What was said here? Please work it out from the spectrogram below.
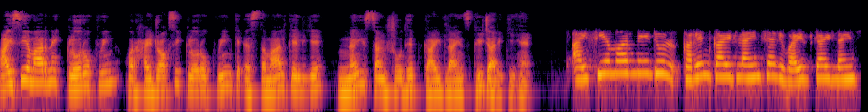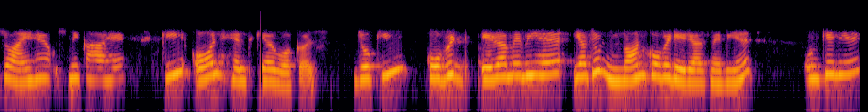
आईसीएमआर ने क्लोरोक्वीन और हाइड्रोक्सी क्लोरोक्वीन के इस्तेमाल के लिए नई संशोधित गाइडलाइंस भी जारी की हैं। आईसीएमआर ने जो करंट गाइडलाइंस या रिवाइज गाइडलाइंस जो आए हैं, उसमें कहा है कि ऑल हेल्थ केयर वर्कर्स जो कि कोविड एरिया में भी है या जो नॉन कोविड एरियाज़ में भी हैं, उनके लिए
